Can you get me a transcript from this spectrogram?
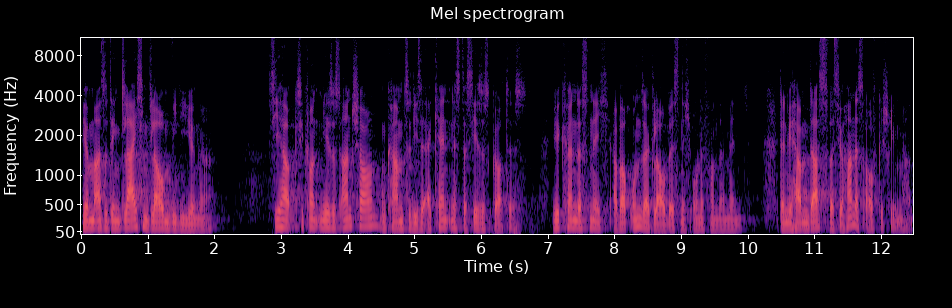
Wir haben also den gleichen Glauben wie die Jünger. Sie, sie konnten Jesus anschauen und kamen zu dieser Erkenntnis, dass Jesus Gott ist. Wir können das nicht, aber auch unser Glaube ist nicht ohne Fundament. Denn wir haben das, was Johannes aufgeschrieben hat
